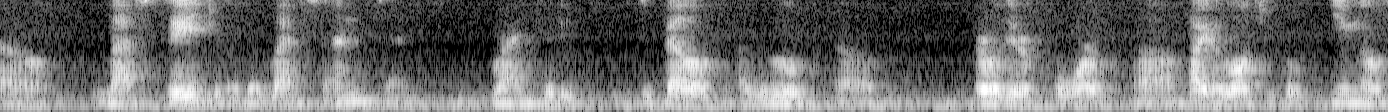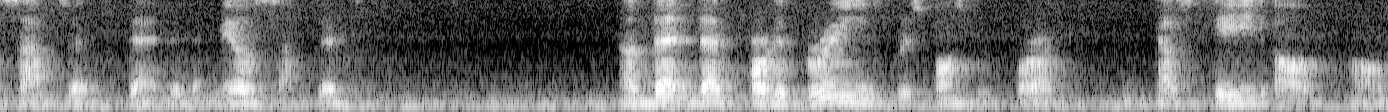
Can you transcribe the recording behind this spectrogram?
uh, last stage of adolescence, and granted it's, developed a little uh, earlier for uh, biological female subjects than the male subjects. Now that, that part of the brain is responsible for a cascade of, of,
